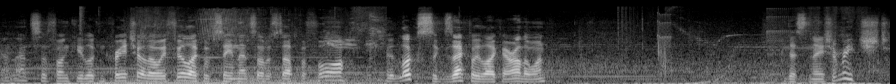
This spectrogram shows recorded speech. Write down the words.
And that's a funky looking creature, though we feel like we've seen that sort of stuff before. It looks exactly like our other one. Destination reached.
